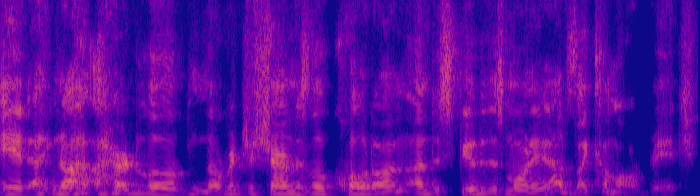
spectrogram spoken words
And uh, you know, I heard a little, you know, Richard Sherman's little quote on Undisputed this morning, and I was like, "Come on, Rich."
